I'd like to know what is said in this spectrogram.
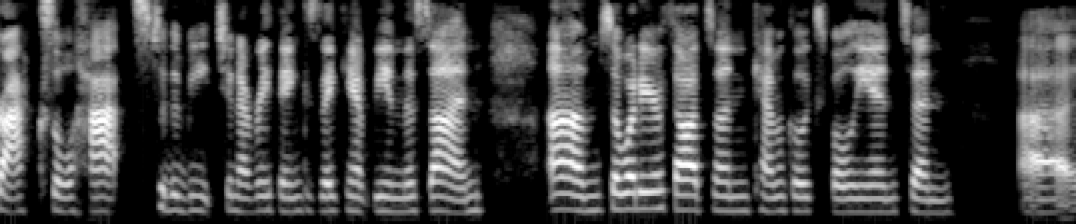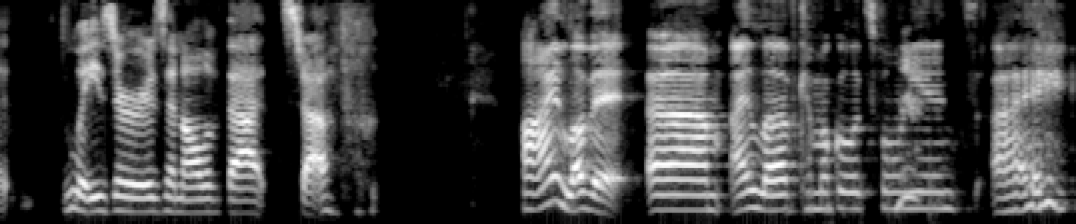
Fraxel hats to the beach and everything because they can't be in the sun. Um, so what are your thoughts on chemical exfoliants and, uh, lasers and all of that stuff? I love it. Um, I love chemical exfoliants. I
